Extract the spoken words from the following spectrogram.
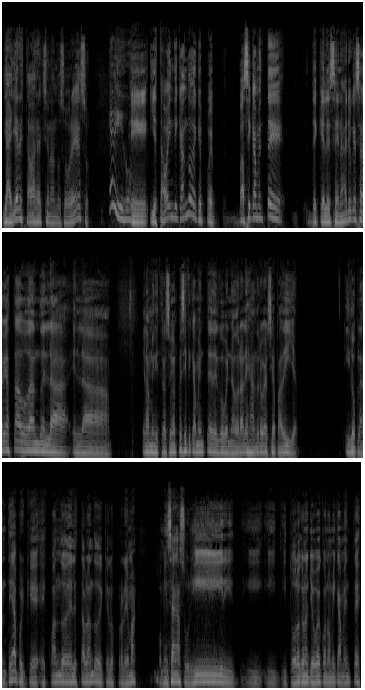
Y ayer estaba reaccionando sobre eso. ¿Qué dijo? Eh, y estaba indicando de que, pues, básicamente, de que el escenario que se había estado dando en la, en la, en la administración específicamente del gobernador Alejandro García Padilla, y lo plantea porque es cuando él está hablando de que los problemas comienzan a surgir y, y- y- y todo lo que nos llevó económicamente,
